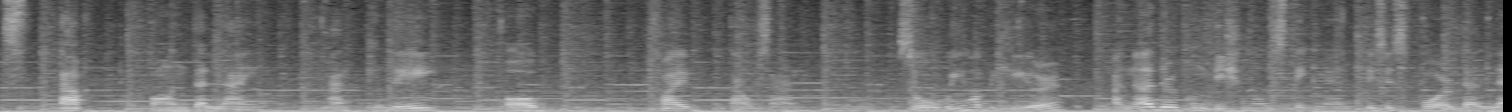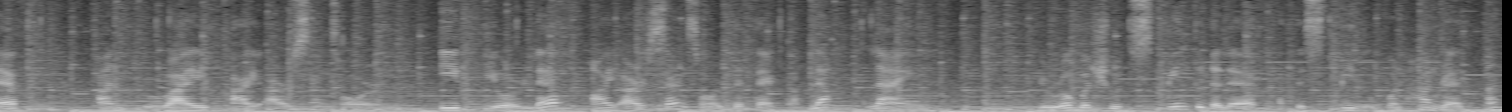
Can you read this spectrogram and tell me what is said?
stop on the line and delay of 5000. So we have here another conditional statement. This is for the left and right IR sensor. If your left IR sensor detects a black line, your robot should spin to the left at the speed of 100 and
